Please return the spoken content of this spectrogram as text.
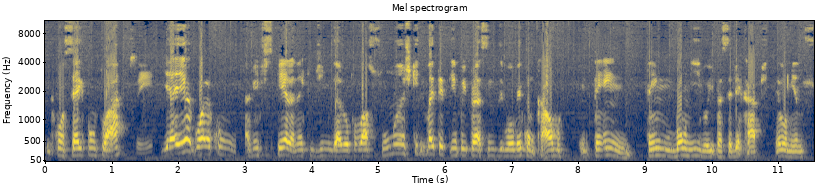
ele consegue pontuar. Sim. E aí agora com a gente espera, né, que o Jimmy Garoppolo assuma, acho que ele vai ter tempo aí para se desenvolver com calma. Ele tem tem um bom nível aí para ser backup, pelo menos.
